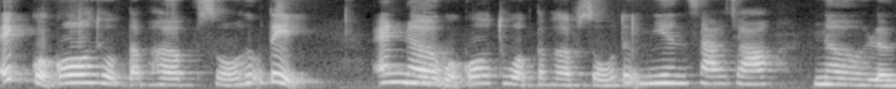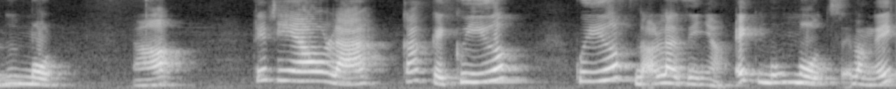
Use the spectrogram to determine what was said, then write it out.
x của cô thuộc tập hợp số hữu tỉ. N của cô thuộc tập hợp số tự nhiên sao cho n lớn hơn một. Đó. Tiếp theo là các cái quy ước. Quy ước đó là gì nhỉ? X mũ 1 sẽ bằng x.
